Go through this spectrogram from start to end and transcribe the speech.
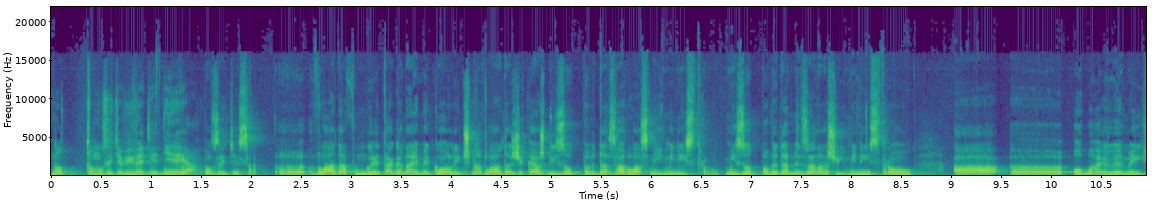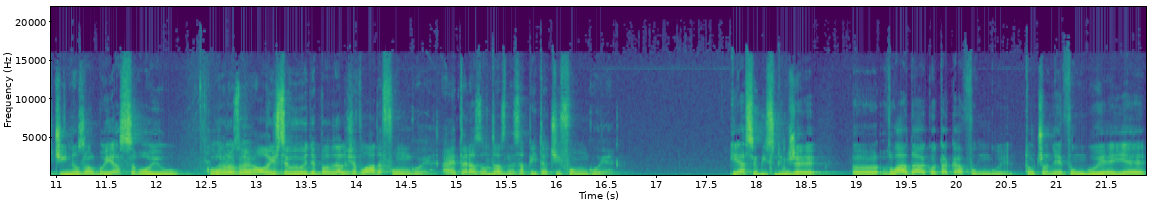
No to musíte vyvedieť, nie no, ja. Pozrite sa. E, vláda funguje tak a najmä koaličná vláda, že každý zodpoveda za vlastných ministrov. My zodpovedáme za našich ministrov a e, obhajujeme ich činnosť, alebo ja svoju. No rozumiem, ale vy budete povedali, že vláda funguje. A je teraz otázne mm. sa pýtať, či funguje. Ja si myslím, že e, vláda ako taká funguje. To, čo nefunguje, je e,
